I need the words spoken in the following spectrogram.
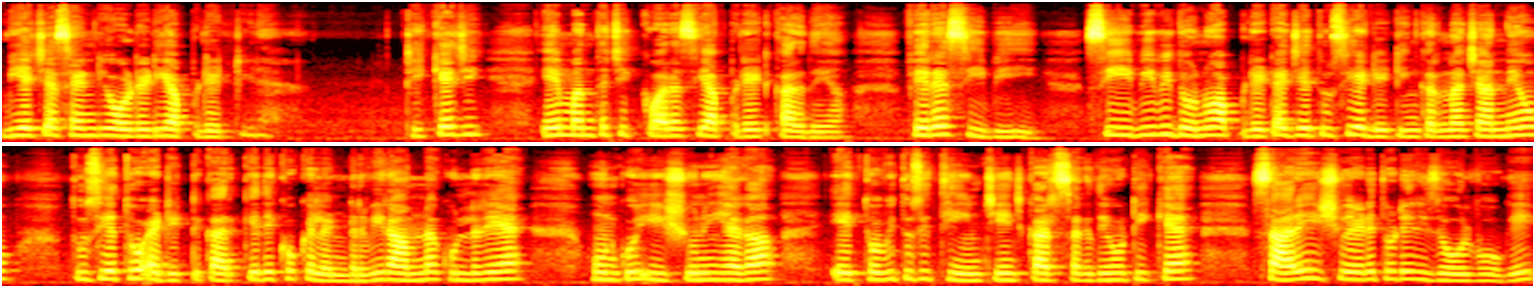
BHS ND already updated ਹੈ, ਠੀਕ ਹੈ ਜੀ? ਇਹ ਮੰਥ 'ਚ ਇੱਕ ਵਾਰ ਅਸੀਂ ਅਪਡੇਟ ਕਰਦੇ ਹਾਂ। ਫਿਰ ਹੈ ਸੀਬੀ ਸੀਬੀ ਵੀ ਦੋਨੋਂ ਅਪਡੇਟ ਹੈ। ਜੇ ਤੁਸੀਂ ਐਡੀਟਿੰਗ ਕਰਨਾ ਚਾਹੁੰਦੇ ਹੋ ਤੁਸੀਂ ਇੱਥੋਂ ਐਡਿਟ ਕਰਕੇ ਦੇਖੋ ਕੈਲੰਡਰ ਵੀ ਆਰਾਮ ਨਾਲ ਖੁੱਲ ਰਿਹਾ ਹੈ। ਹੁਣ ਕੋਈ ਇਸ਼ੂ ਨਹੀਂ ਹੈਗਾ। ਇੱਥੋਂ ਵੀ ਤੁਸੀਂ ਥੀਮ ਚੇਂਜ ਕਰ ਸਕਦੇ ਹੋ, ਠੀਕ ਹੈ? ਸਾਰੇ ਇਸ਼ੂ ਜਿਹੜੇ ਤੁਹਾਡੇ ਰਿਜ਼ੋਲਵ ਹੋ ਗਏ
